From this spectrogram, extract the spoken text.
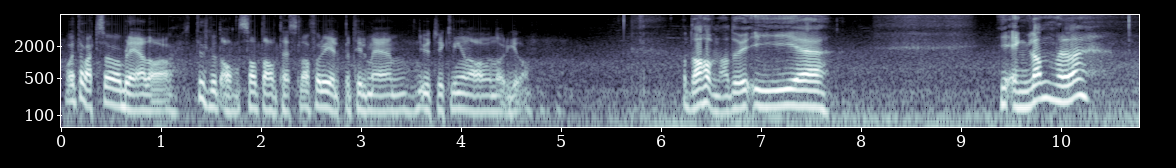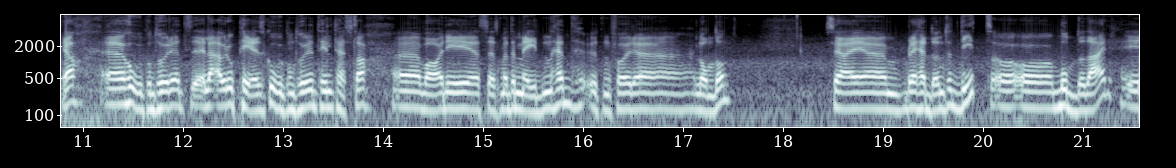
Og etter hvert så ble jeg da til slutt ansatt av Tesla for å hjelpe til med utviklingen av Norge. da. Og da havna du i, i England, var det det? Ja, hovedkontoret, eller europeiske hovedkontoret til Tesla var i et sted som heter Maidenhead utenfor London. Så jeg ble headhuntet dit og bodde der i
